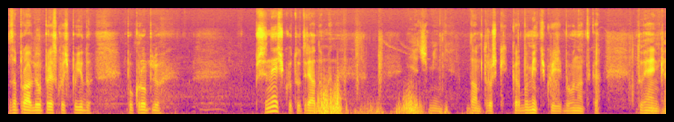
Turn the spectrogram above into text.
заправлю оприскувач, поїду покроплю пшеничку тут рядом. Ячмінь. Дам трошки карбомітику їй, бо вона така тугенька.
